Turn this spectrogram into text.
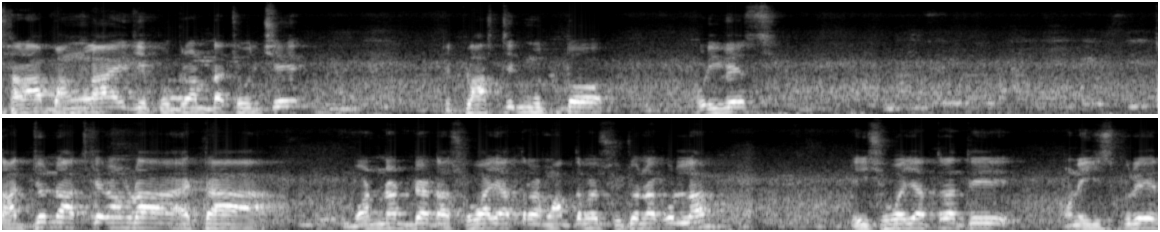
সারা বাংলায় যে প্রোগ্রামটা চলছে প্লাস্টিক মুক্ত পরিবেশ তার জন্য আজকের আমরা একটা বর্ণাঢ্য একটা শোভাযাত্রার মাধ্যমে সূচনা করলাম। এই শোভাযাত্রাতে অনেক স্কুলের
